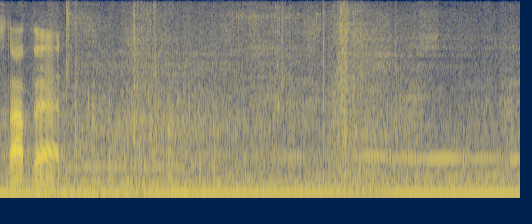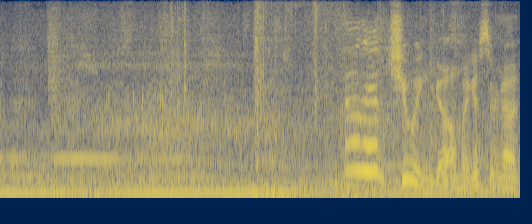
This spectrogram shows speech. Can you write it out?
Stop that. Oh, they have chewing gum. I guess they're not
